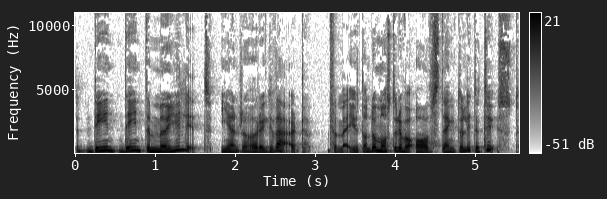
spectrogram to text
det det är inte möjligt i en rörig värld för mig, utan då måste det vara avstängt och lite tyst.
